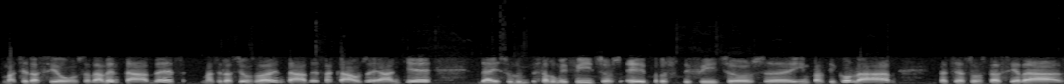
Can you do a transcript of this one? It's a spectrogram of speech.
macellazioni rallentadas, macellazioni rallentadas a causa anche dai salumificios e prosciutificios eh, in particolare, perché sono stati ras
